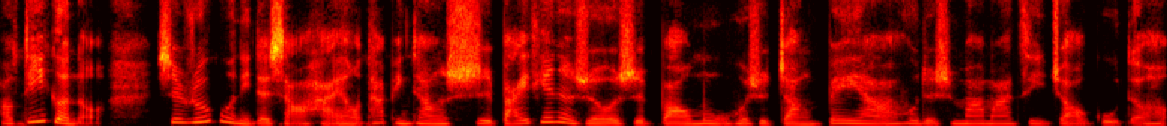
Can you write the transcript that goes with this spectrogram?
好，第一个呢是，如果你的小孩哦，他平常是白天的时候是保姆或是长辈啊，或者是妈妈自己照顾的哈，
